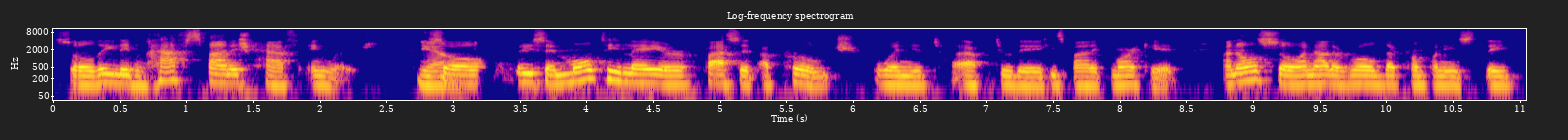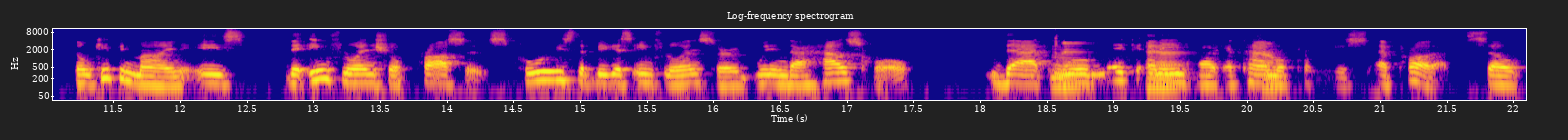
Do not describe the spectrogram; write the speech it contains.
So they live half Spanish, half English. Yeah. So there is a multi-layer facet approach when you tap to the Hispanic market. And also another role that companies they don't keep in mind is the influential process. Who is the biggest influencer within the household that yeah. will make an yeah. impact at time yeah. of purchase a product? So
